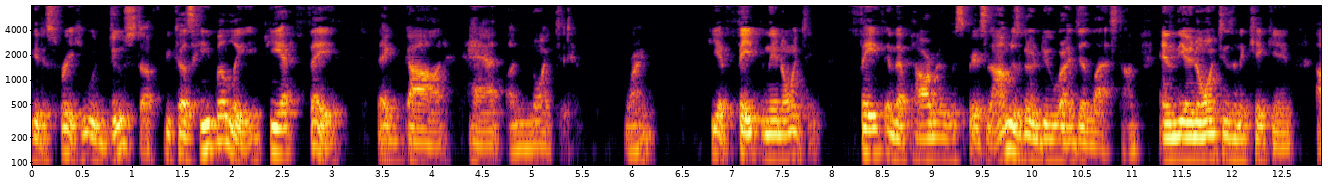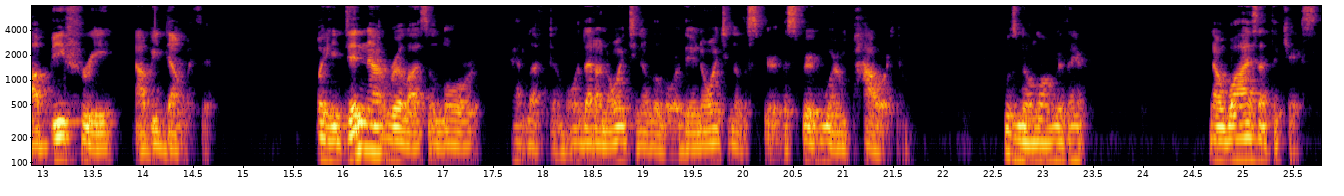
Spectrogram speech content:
get his free? He would do stuff because he believed, he had faith that God had anointed him, right? He had faith in the anointing, faith in the power of the Spirit. So I'm just going to do what I did last time, and the anointing is going to kick in. I'll be free. I'll be done with it. But he did not realize the Lord had left him, or that anointing of the Lord, the anointing of the Spirit, the Spirit who empowered him, was no longer there. Now, why is that the case?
